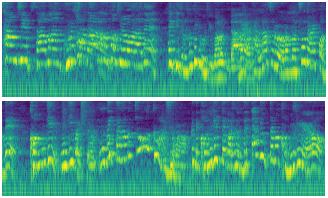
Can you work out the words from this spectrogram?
34만 9천 원부터 출발하는 패키지로 선택해 보시기 바랍니다. 네 달랏으로 여러분을 초대할 건데 건기 우기가 있어요 우기 때 가면 조금 아쉬워요 근데 건기 때 가셨는데 딱 이때가 건기예요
